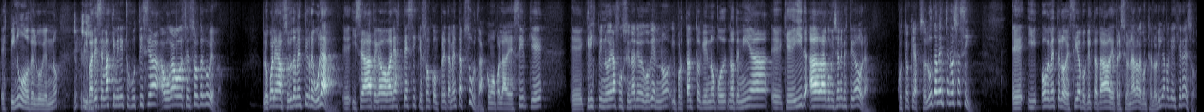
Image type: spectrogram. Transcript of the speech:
espinudos del gobierno y parece más que ministro de Justicia, abogado defensor del gobierno lo cual es absolutamente irregular. eh, y se ha pegado varias tesis que son completamente absurdas, como para decir que eh, Crispin no era funcionario de gobierno y por tanto que no, no tenía eh, que ir a la comisión investigadora. Cuestión que absolutamente no es así. Eh, y obviamente lo decía porque él trataba de presionar a la Contraloría para que dijera eso.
